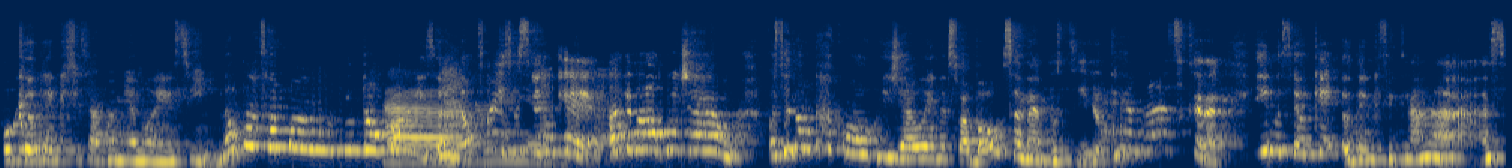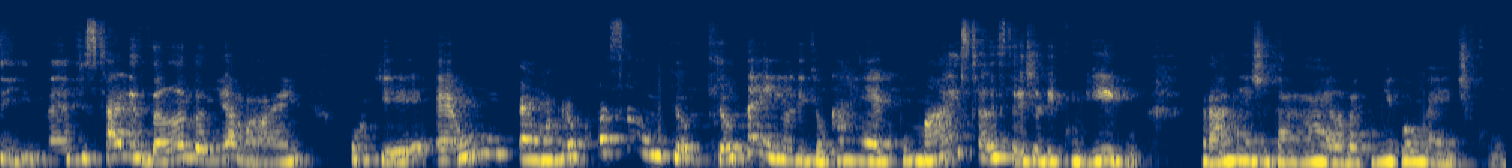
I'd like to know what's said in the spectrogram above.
Porque eu tenho que ficar com a minha mãe assim, não passa a mão em tal coisa, não faz não sei o quê, olha o álcool em gel. Você não tá com álcool em gel aí na sua bolsa? Não é possível. Tem a máscara. E não sei o quê. Eu tenho que ficar, assim, né, fiscalizando a minha mãe, porque é, um, é uma preocupação que eu, que eu tenho ali, que eu carrego, por mais que ela esteja ali comigo, para me ajudar. Ah, ela vai comigo ao médico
